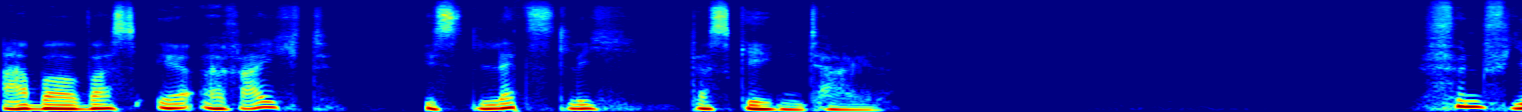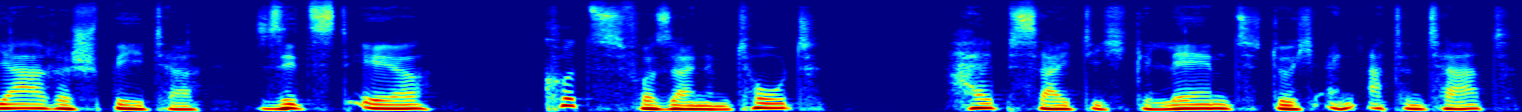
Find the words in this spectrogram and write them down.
aber was er erreicht, ist letztlich das Gegenteil. Fünf Jahre später sitzt er, kurz vor seinem Tod, halbseitig gelähmt durch ein Attentat,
